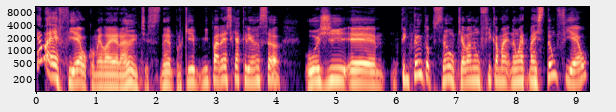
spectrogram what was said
ela é fiel como ela era antes, né? Porque me parece que a criança hoje é, tem tanta opção que ela não fica mais, não é mais tão fiel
